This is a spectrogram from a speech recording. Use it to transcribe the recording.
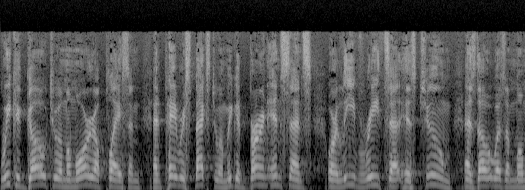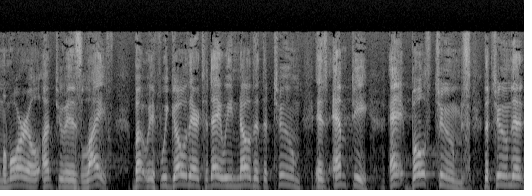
we could go to a memorial place and, and pay respects to him. We could burn incense or leave wreaths at his tomb as though it was a memorial unto his life. But if we go there today, we know that the tomb is empty. And both tombs, the tomb that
